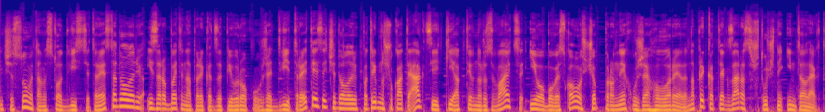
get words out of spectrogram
менші суми, там 100, 200, 300 доларів, і заробити, наприклад, за півроку вже 2-3 тисячі доларів, потрібно шукати акції, які активно розвиваються, і обов'язково, щоб про них вже говорили. Наприклад, як зараз штучний інтелект.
